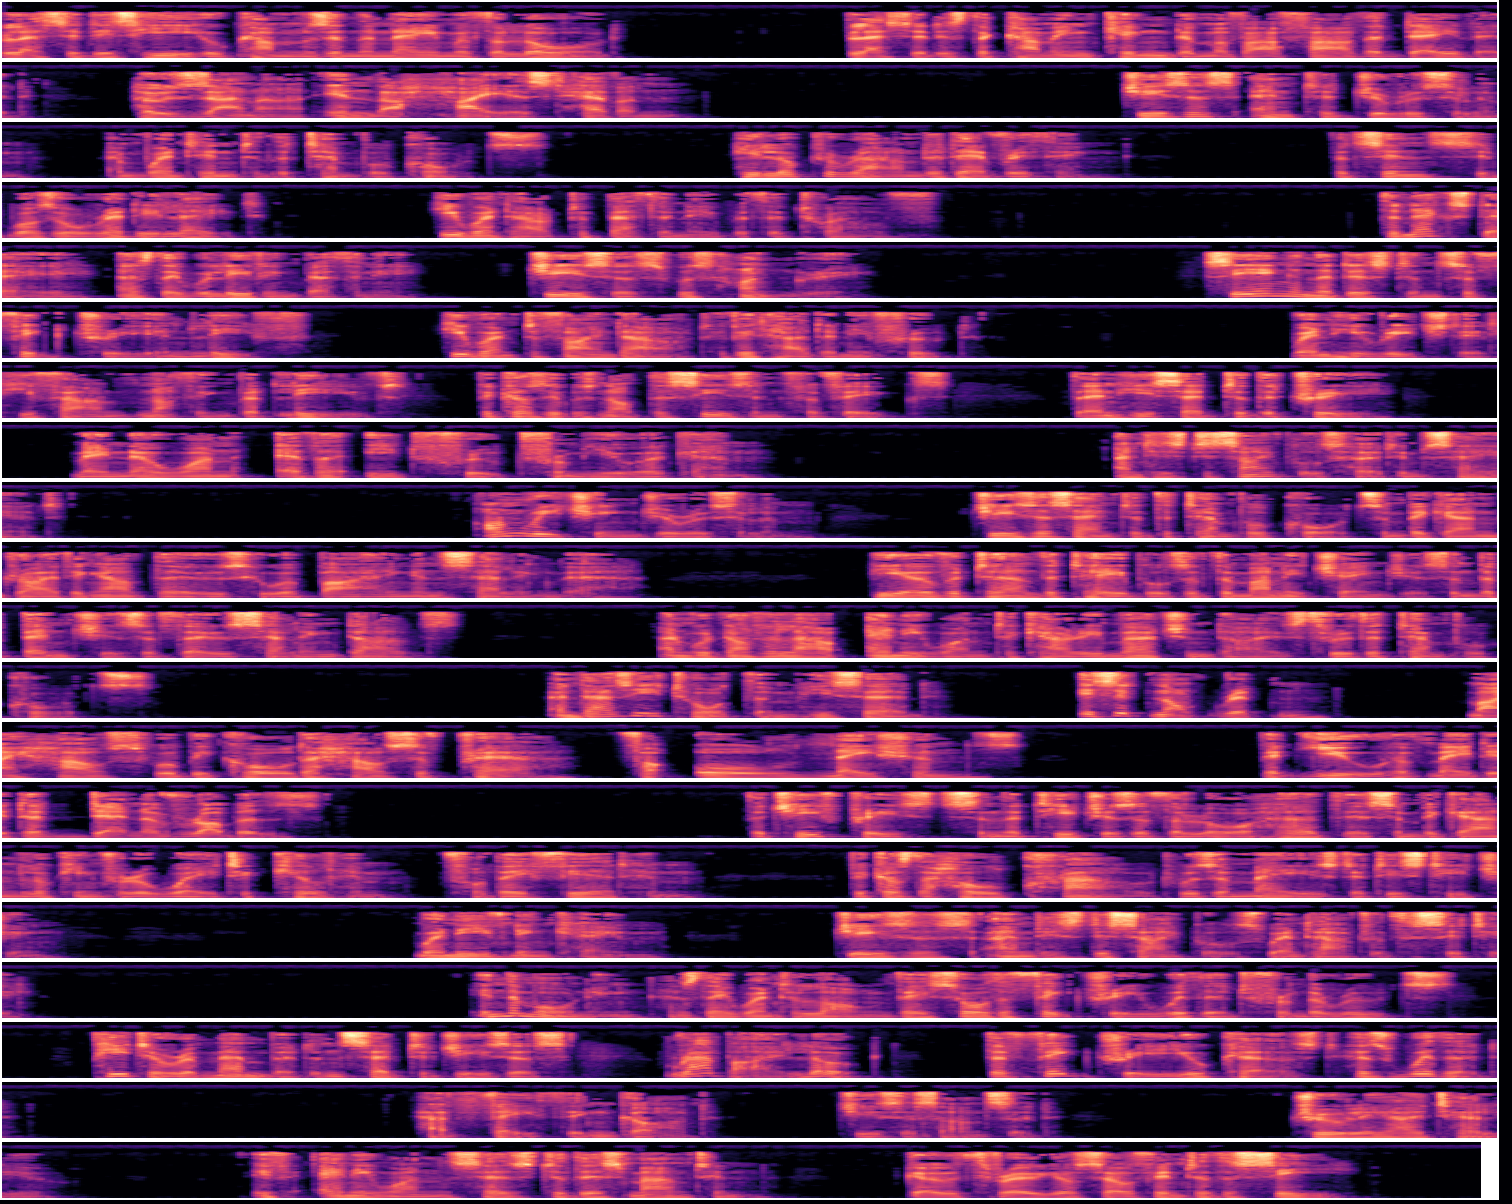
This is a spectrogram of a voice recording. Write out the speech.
Blessed is he who comes in the name of the Lord. Blessed is the coming kingdom of our father David. Hosanna in the highest heaven. Jesus entered Jerusalem and went into the temple courts. He looked around at everything, but since it was already late, he went out to Bethany with the twelve. The next day, as they were leaving Bethany, Jesus was hungry. Seeing in the distance a fig tree in leaf, he went to find out if it had any fruit. When he reached it, he found nothing but leaves, because it was not the season for figs. Then he said to the tree, May no one ever eat fruit from you again. And his disciples heard him say it. On reaching Jerusalem, Jesus entered the temple courts and began driving out those who were buying and selling there. He overturned the tables of the money changers and the benches of those selling doves, and would not allow anyone to carry merchandise through the temple courts. And as he taught them, he said, Is it not written, My house will be called a house of prayer for all nations? But you have made it a den of robbers. The chief priests and the teachers of the law heard this and began looking for a way to kill him, for they feared him, because the whole crowd was amazed at his teaching. When evening came, Jesus and his disciples went out of the city. In the morning, as they went along, they saw the fig tree withered from the roots. Peter remembered and said to Jesus, Rabbi, look, the fig tree you cursed has withered. Have faith in God, Jesus answered. Truly I tell you, if anyone says to this mountain, Go throw yourself into the sea,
